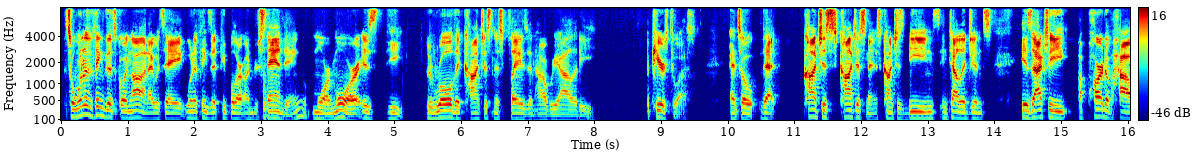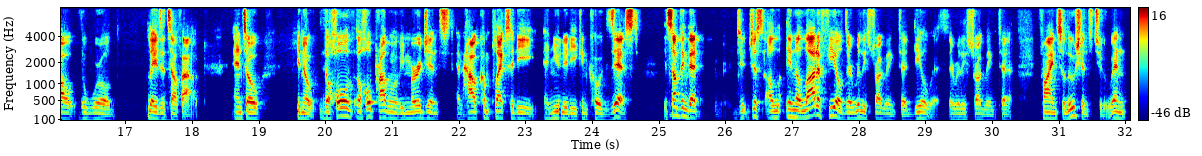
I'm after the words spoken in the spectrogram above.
so one of the things that's going on, I would say, one of the things that people are understanding more and more is the the role that consciousness plays in how reality appears to us. And so that conscious consciousness, conscious beings, intelligence is actually a part of how the world lays itself out. And so, you know, the whole the whole problem of emergence and how complexity and unity can coexist is something that just in a lot of fields they're really struggling to deal with. They're really struggling to find solutions to. And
